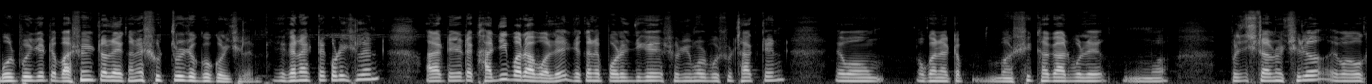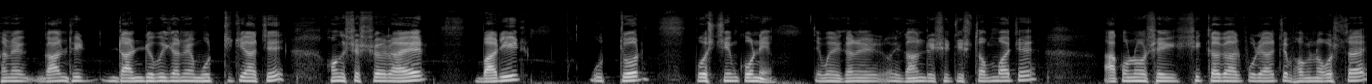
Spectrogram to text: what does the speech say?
বোলপুরে যেটা বাসনীতলা এখানে সূত্রযজ্ঞ করেছিলেন। এখানে একটা করেছিলেন আর একটা যেটা খাদিপাড়া বলে, যেখানে পরের দিকে সরিমল বসু থাকতেন এবং ওখানে একটা শিক্ষাগার বলে প্রতিষ্ঠানও ছিল এবং ওখানে গান্ধীর দাণ্ডি অভিযানের মূর্তিটি আছে হংসেশ্বর রায়ের বাড়ির উত্তর পশ্চিম কোণে এবং এখানে ওই গান্ধী স্মৃতিস্তম্ভ আছে। এখনও সেই শিক্ষাগার পড়ে আছে ভগ্ন অবস্থায়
